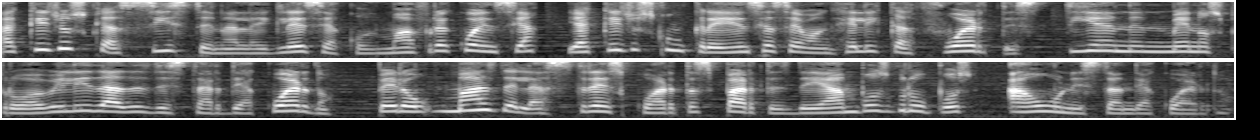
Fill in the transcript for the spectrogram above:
aquellos que asisten a la iglesia con más frecuencia y aquellos con creencias evangélicas fuertes tienen menos probabilidades de estar de acuerdo, pero más de las tres cuartas partes de ambos grupos aún están de acuerdo.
